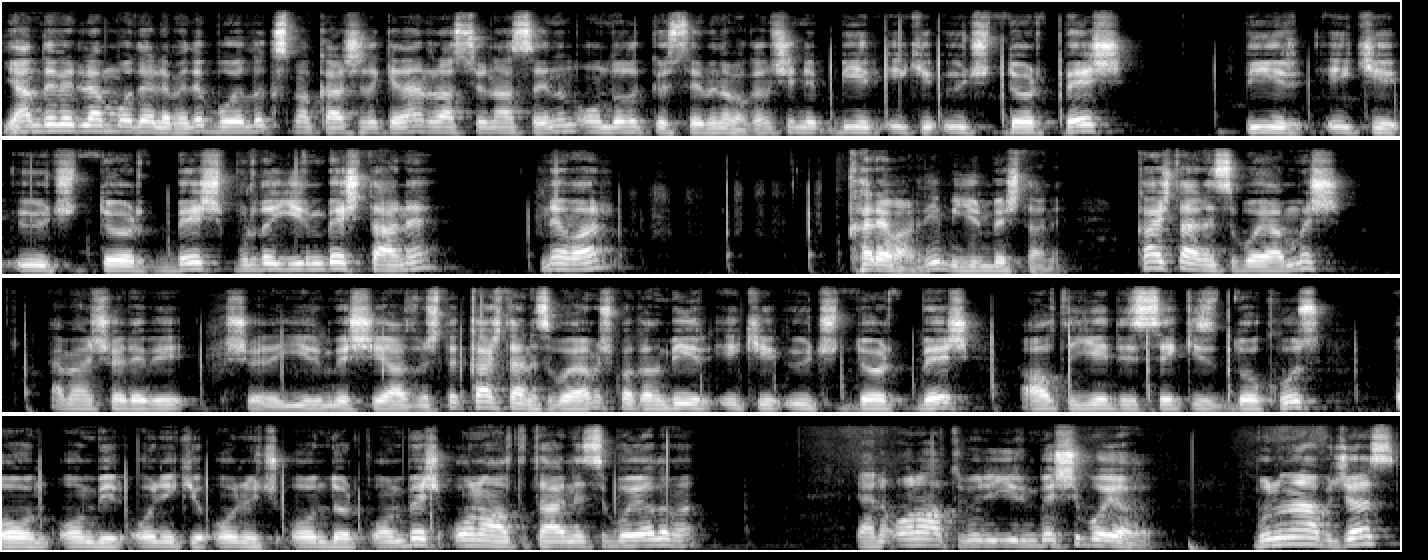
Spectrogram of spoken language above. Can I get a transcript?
Yanda verilen modellemede boyalı kısma karşılık gelen rasyonel sayının ondalık gösterimine bakalım. Şimdi 1, 2, 3, 4, 5. 1, 2, 3, 4, 5. Burada 25 tane ne var? Kare var değil mi? 25 tane. Kaç tanesi boyanmış? Hemen şöyle bir şöyle 25'i yazmıştık. Kaç tanesi boyanmış? Bakalım 1, 2, 3, 4, 5, 6, 7, 8, 9, 10, 11, 12, 13, 14, 15, 16 tanesi boyalı mı? Yani 16 bölü 25'i boyalı. Bunu ne yapacağız?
